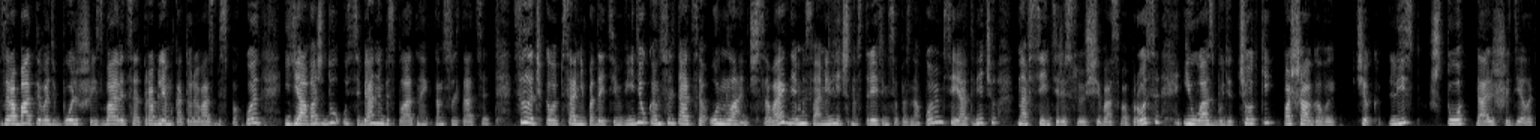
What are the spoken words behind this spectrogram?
зарабатывать больше, избавиться от проблем, которые вас беспокоят, я вас жду у себя на бесплатной консультации. Ссылочка в описании под этим видео. Консультация онлайн часовая, где мы с вами лично встретимся, познакомимся. Я отвечу на все интересующие вас вопросы, и у вас будет четкий пошаговый чек-лист, что дальше делать.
